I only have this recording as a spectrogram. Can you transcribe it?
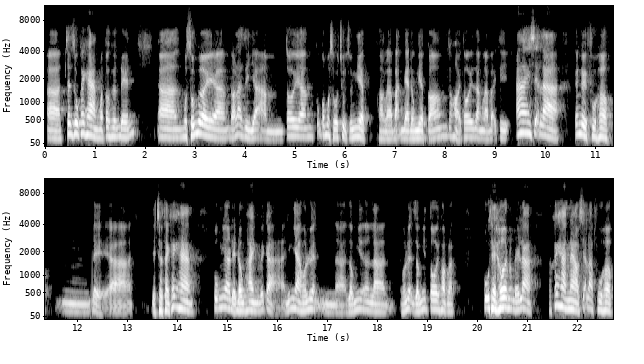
À, chân dung khách hàng mà tôi hướng đến à, một số người à, đó là gì ạ? Tôi à, cũng có một số chủ doanh nghiệp hoặc là bạn bè đồng nghiệp có hỏi tôi rằng là vậy thì ai sẽ là cái người phù hợp để à, để trở thành khách hàng cũng như là để đồng hành với cả những nhà huấn luyện à, giống như là huấn luyện giống như tôi hoặc là cụ thể hơn đấy là Ờ, khách hàng nào sẽ là phù hợp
